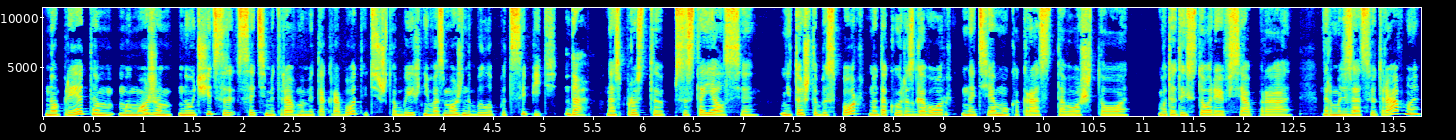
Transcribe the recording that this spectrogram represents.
но при этом мы можем научиться с этими травмами так работать, чтобы их невозможно было подцепить. Да. У нас просто состоялся не то чтобы спор, но такой разговор на тему как раз того, что вот эта история вся про нормализацию травмы,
